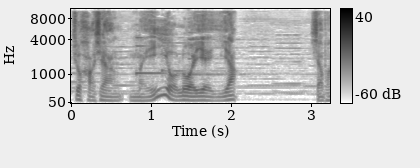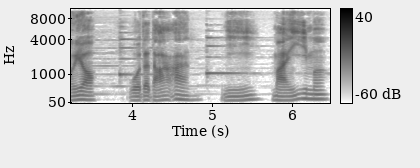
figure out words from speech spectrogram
就好像没有落叶一样。小朋友，我的答案你满意吗？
